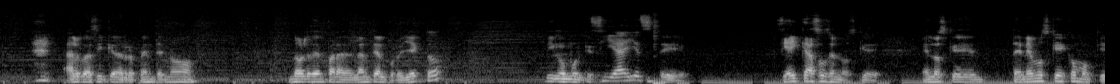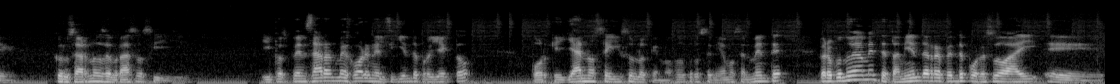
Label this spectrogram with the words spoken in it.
algo así que de repente no, no le den para adelante al proyecto. Digo, Mm. porque sí hay este. Sí hay casos en los que. En los que tenemos que como que cruzarnos de brazos y. Y pues pensaron mejor en el siguiente proyecto. Porque ya no se hizo lo que nosotros teníamos en mente. Pero pues nuevamente, también de repente por eso hay. eh,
